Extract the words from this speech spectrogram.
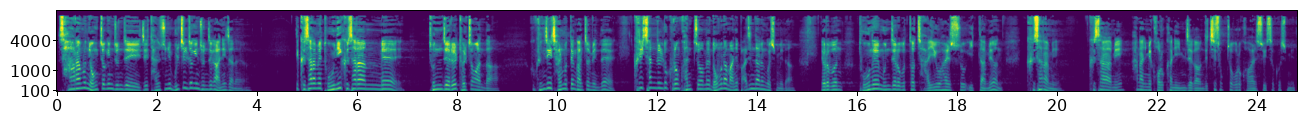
사람은 영적인 존재이지 단순히 물질적인 존재가 아니잖아요. 근데 그 사람의 돈이 그 사람의 존재를 결정한다. 그 굉장히 잘못된 관점인데 크리스찬들도 그런 관점에 너무나 많이 빠진다는 것입니다. 여러분 돈의 문제로부터 자유할 수 있다면 그 사람이 그 사람이 하나님의 거룩한 임재 가운데 지속적으로 거할 수 있을 것입니다.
